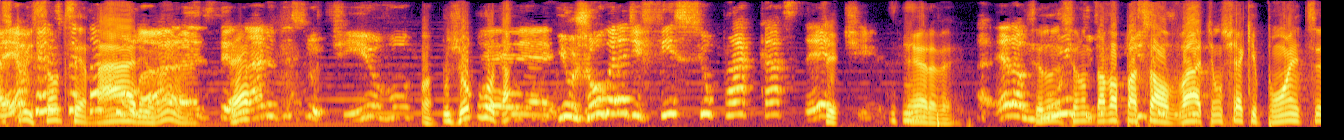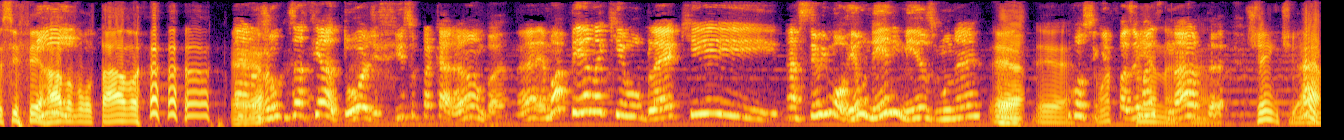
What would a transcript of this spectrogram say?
destruição de cenário, né? Cenário é. destrutivo. o jogo rodava. É, e o jogo era difícil pra cacete. Era, velho. Era você não, você não dava pra salvar, tinha uns checkpoints, você se ferrava, Sim. voltava. Era um jogo desafiador, difícil pra caramba. Né? É uma pena que o Black nasceu e morreu nele mesmo, né? É, é. Não conseguiu fazer pena, mais nada. Cara. Gente, é.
